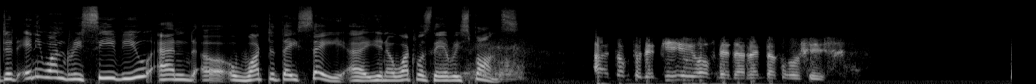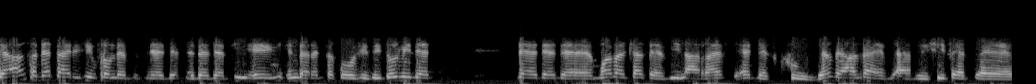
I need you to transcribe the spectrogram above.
did anyone receive you, and uh, what did they say? Uh, you know, what was their response? I talked to the PA of the director's office. The answer that I received from the the, the, the, the PA in the director's office, he told me that the, the, the mobile have been arrived at the school. That's the answer I've, I've received at uh,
